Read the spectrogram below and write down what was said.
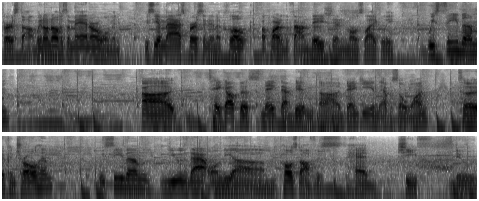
First off, we don't know if it's a man or a woman. We see a masked person in a cloak, a part of the Foundation, most likely. We see them uh, take out the snake that bit uh, in episode 1 to control him. We see them use that on the um, post office head chief dude.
